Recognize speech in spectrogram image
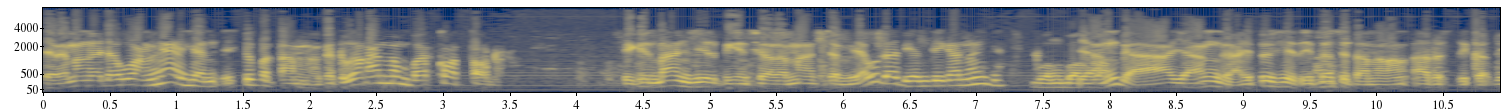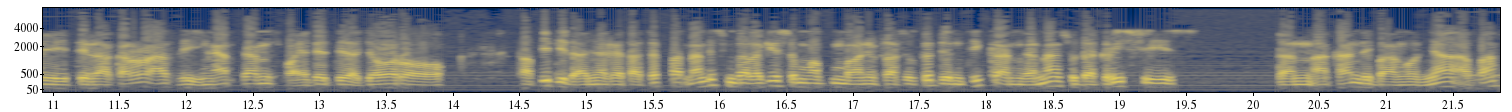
Ya memang nggak ada uangnya, ya itu pertama. Kedua kan membuat kotor bikin banjir, bikin segala macam. Ya udah dihentikan aja. Buang-buang. Ya enggak, ya enggak. Itu itu ah. sudah memang harus ditindak keras, diingatkan supaya dia tidak jorok. Tapi tidak hanya kereta cepat, nanti sebentar lagi semua pembangunan infrastruktur dihentikan karena sudah krisis dan akan dibangunnya apa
